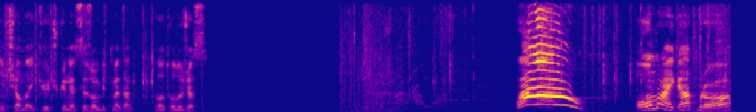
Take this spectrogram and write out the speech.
İnşallah 2-3 güne sezon bitmeden plat olacağız. Oh my god bro.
